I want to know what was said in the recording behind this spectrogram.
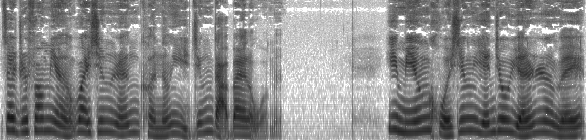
在这方面，外星人可能已经打败了我们。 一名火星研究员认为，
